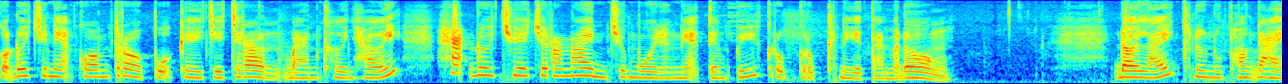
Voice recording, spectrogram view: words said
ក៏ដូចជាអ្នកគាំទ្រពួកគេជាច្រើន បានឃើញហើយហាក់ដូចជាច្រណែនជាមួយនឹងអ្នកទាំងពីរគ្រប់គ្រប់គ្នាតែម្ដងដោយឡែកក្នុងនោះផងដែរ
